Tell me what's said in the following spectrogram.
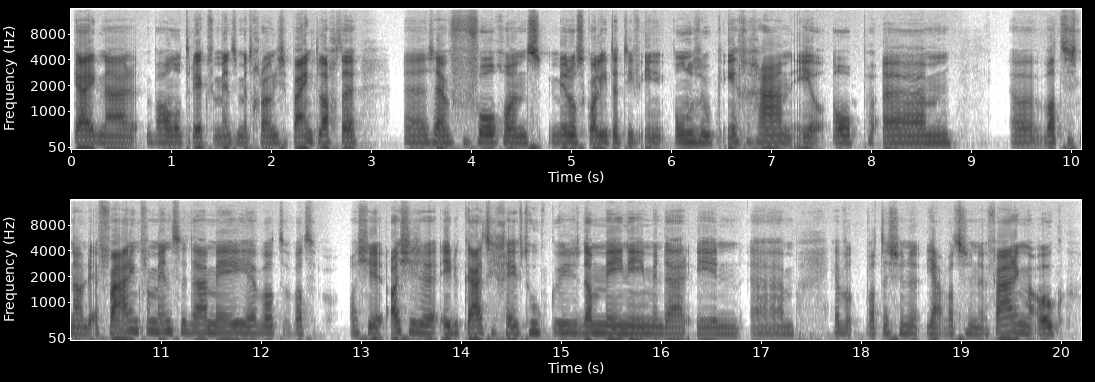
kijkt naar behandeltraject van mensen met chronische pijnklachten, uh, zijn we vervolgens middels kwalitatief in onderzoek ingegaan op um, uh, wat is nou de ervaring van mensen daarmee? Hè? Wat, wat, als, je, als je ze educatie geeft, hoe kun je ze dan meenemen daarin? Um, hè, wat, wat, is hun, ja, wat is hun ervaring? Maar ook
